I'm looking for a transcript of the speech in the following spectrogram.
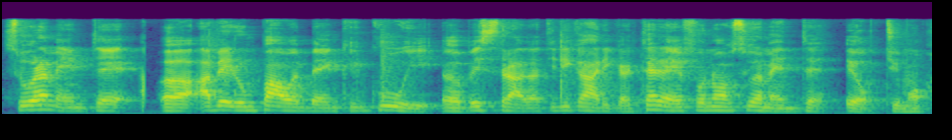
sicuramente uh, avere un power bank in cui uh, per strada ti ricarica il telefono sicuramente è ottimo.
